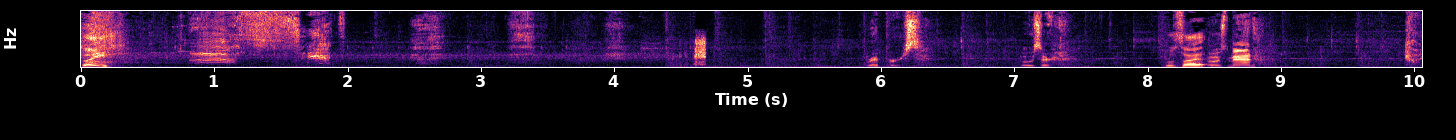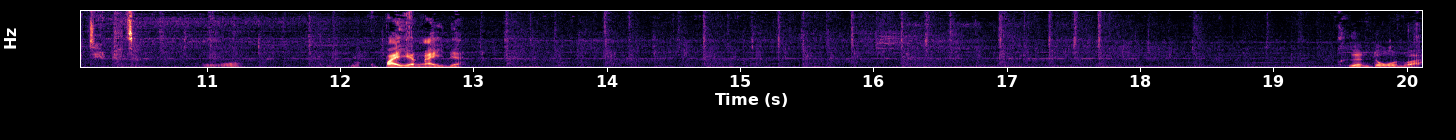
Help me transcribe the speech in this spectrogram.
เฮ้ย Rippers. Boozer. ดูเซอร์ Booze man. God damn it. โอ้โหแล้วกูไปยังไงเนี่ย พื่อนโดนว่ะ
